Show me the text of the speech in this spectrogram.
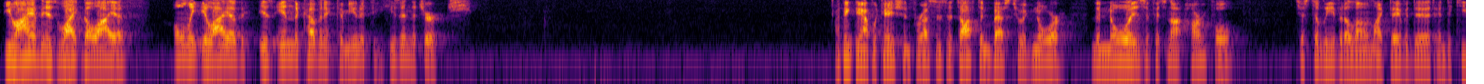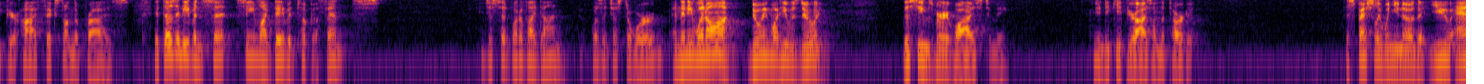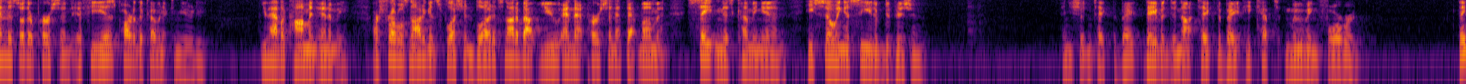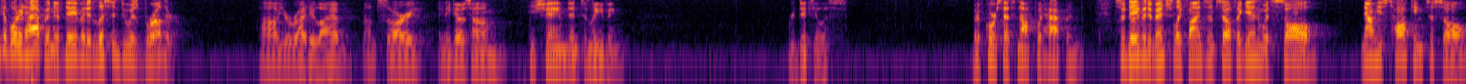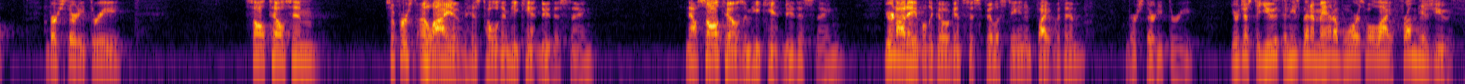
Eliab is like Goliath, only Eliab is in the covenant community, he's in the church. I think the application for us is it's often best to ignore the noise if it's not harmful just to leave it alone like David did and to keep your eye fixed on the prize. It doesn't even seem like David took offense. He just said, What have I done? Was it just a word? And then he went on doing what he was doing. This seems very wise to me. You need to keep your eyes on the target. Especially when you know that you and this other person, if he is part of the covenant community, you have a common enemy. Our struggle is not against flesh and blood. It's not about you and that person at that moment. Satan is coming in, he's sowing a seed of division. And you shouldn't take the bait. David did not take the bait, he kept moving forward. Think of what had happened if David had listened to his brother. Oh, you're right, Eliab. I'm sorry. And he goes home. He's shamed into leaving. Ridiculous. But of course, that's not what happened. So David eventually finds himself again with Saul. Now he's talking to Saul. Verse 33 Saul tells him, so first Eliab has told him he can't do this thing. Now Saul tells him he can't do this thing. You're not able to go against this Philistine and fight with him. Verse 33. You're just a youth, and he's been a man of war his whole life, from his youth.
